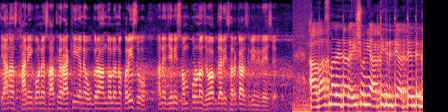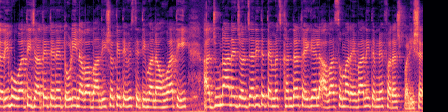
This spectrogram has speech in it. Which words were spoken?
ત્યાંના સ્થાનિકોને સાથે રાખી અને ઉગ્ર આંદોલનો કરીશું અને જેની સંપૂર્ણ જવાબદારી સરકારશ્રીની રહેશે. આવાસમાં રહેતા રહીશોની આર્થિક રીતે અત્યંત ગરીબ હોવાથી જાતે તેને તોડી નવા બાંધી શકે તેવી સ્થિતિમાં ન હોવાથી આ જૂના અને જર્જરિત તેમજ ખંડર થઈ ગયેલા આવાસોમાં રહેવાની તેમને ફરજ પડી છે.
